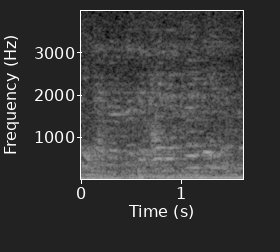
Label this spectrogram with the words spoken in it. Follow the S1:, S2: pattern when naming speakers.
S1: te ganaron, no te puedes perder.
